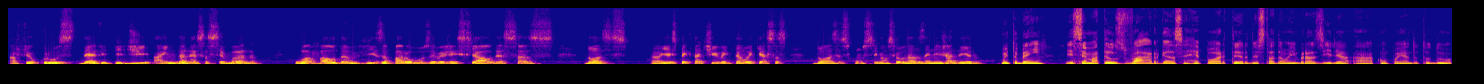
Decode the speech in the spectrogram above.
a Fiocruz deve pedir ainda nessa semana o aval da Anvisa para o uso emergencial dessas doses. Ah, e a expectativa então é que essas doses consigam ser usadas ainda em janeiro. Muito bem. Esse é Matheus Vargas, repórter do Estadão em Brasília, acompanhando todo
